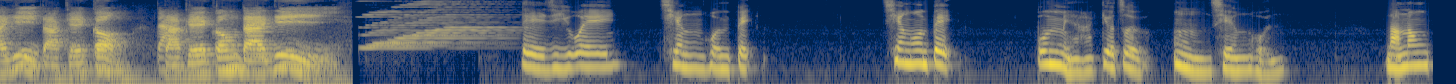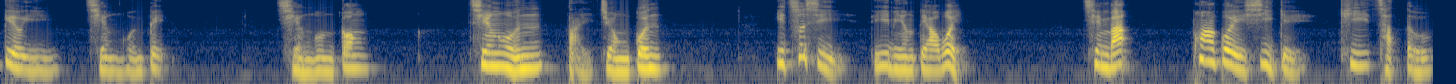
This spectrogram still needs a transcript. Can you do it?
台语大家讲，大家讲台语。第二位青云伯，青云伯本名叫做黄青云，人拢叫伊青云伯。青分公，青分大将军，伊出世伫明朝尾，亲目看过世界去贼盗。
